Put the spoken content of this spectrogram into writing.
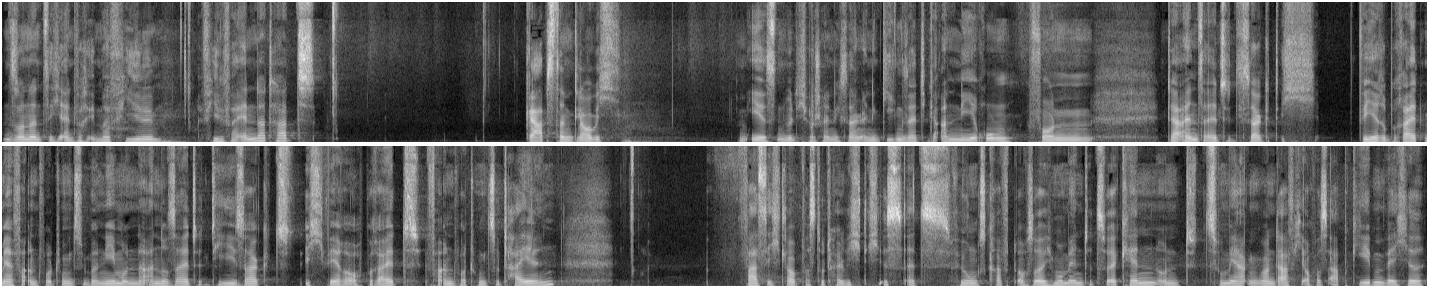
sondern sich einfach immer viel, viel verändert hat, gab es dann, glaube ich, am ehesten würde ich wahrscheinlich sagen, eine gegenseitige Annäherung von der einen Seite, die sagt, ich wäre bereit, mehr Verantwortung zu übernehmen und eine andere Seite, die sagt, ich wäre auch bereit, Verantwortung zu teilen. Was ich glaube, was total wichtig ist, als Führungskraft auch solche Momente zu erkennen und zu merken, wann darf ich auch was abgeben, welche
